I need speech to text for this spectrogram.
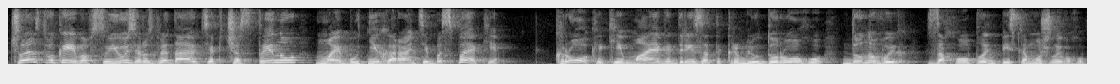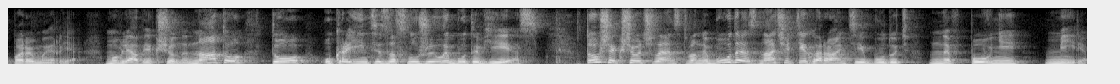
Членство Києва в Союзі розглядають як частину майбутніх гарантій безпеки. Крок, який має відрізати Кремлю дорогу до нових захоплень після можливого перемир'я. Мовляв, якщо не НАТО, то українці заслужили бути в ЄС. Тож, якщо членства не буде, значить і гарантії будуть не в повній мірі.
